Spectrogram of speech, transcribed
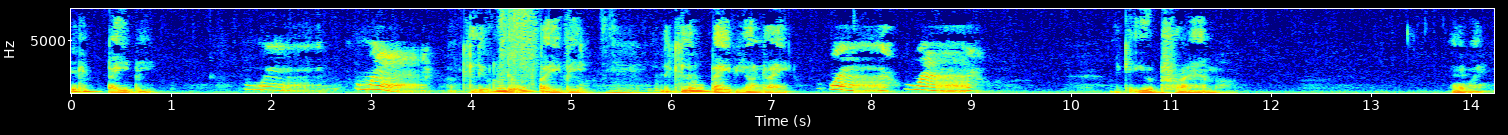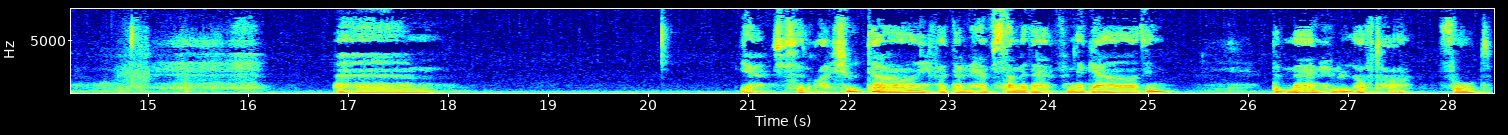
little baby. Like a little, little baby. Like a little baby, Andre. I'll get you a pram. Anyway. Um, yeah, she said, I shall die if I don't have some of that from the garden. The man who loved her thought,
